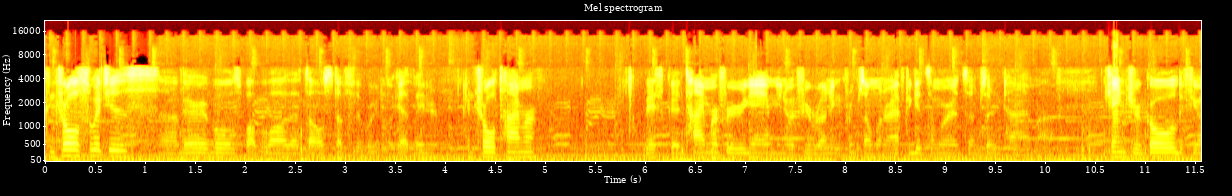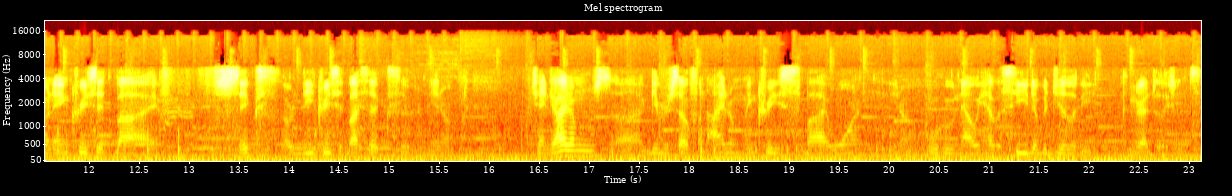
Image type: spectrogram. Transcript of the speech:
control switches, uh, variables, blah blah blah, that's all stuff that we're going to look at later. Control timer, basically a timer for your game, you know, if you're running from someone or have to get somewhere at some certain time. Uh, change your gold if you want to increase it by 6 or decrease it by 6, or, you know, change items, uh, give yourself an item increase by one, you know, woohoo, now we have a seed of agility, congratulations.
